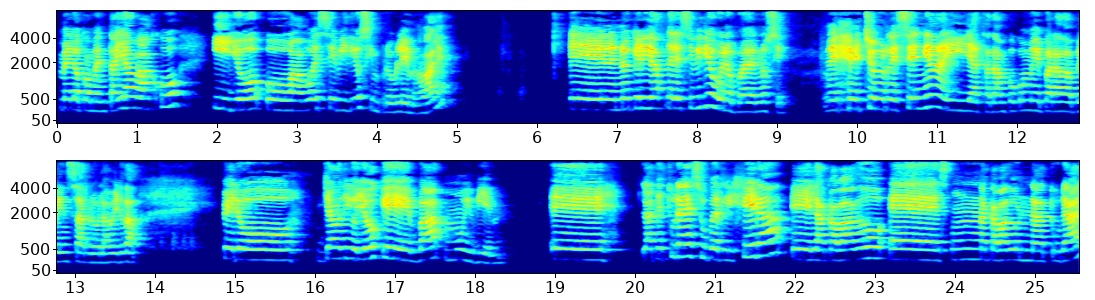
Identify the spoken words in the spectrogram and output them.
me lo comentáis abajo y yo os hago ese vídeo sin problema, ¿vale? Eh, no he querido hacer ese vídeo, bueno, pues no sé, he hecho reseña y ya está, tampoco me he parado a pensarlo, la verdad. Pero ya os digo yo que va muy bien. Eh, la textura es súper ligera, el acabado es un acabado natural,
